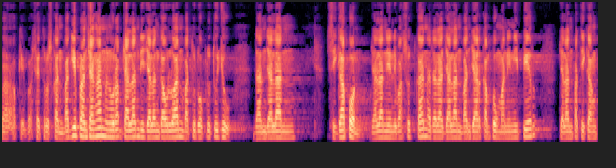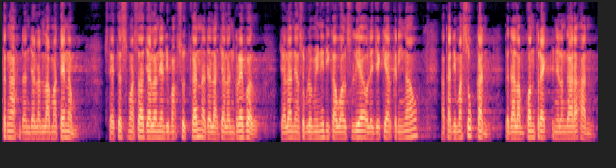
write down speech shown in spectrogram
Okey, saya teruskan. Bagi perancangan menurap jalan di Jalan Gauluan Batu 27 dan Jalan Sigapon, jalan yang dimaksudkan adalah Jalan Banjar Kampung Maninipir, Jalan Patikang Tengah dan Jalan Lama Tenem. Status masa jalan yang dimaksudkan adalah jalan gravel. Jalan yang sebelum ini dikawal selia oleh JKR Keningau akan dimasukkan ke dalam kontrak penyelenggaraan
